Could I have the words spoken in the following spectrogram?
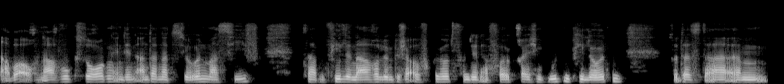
aber auch Nachwuchssorgen in den anderen Nationen massiv. Es haben viele Nacholympische aufgehört von den erfolgreichen, guten Piloten, sodass da ähm,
